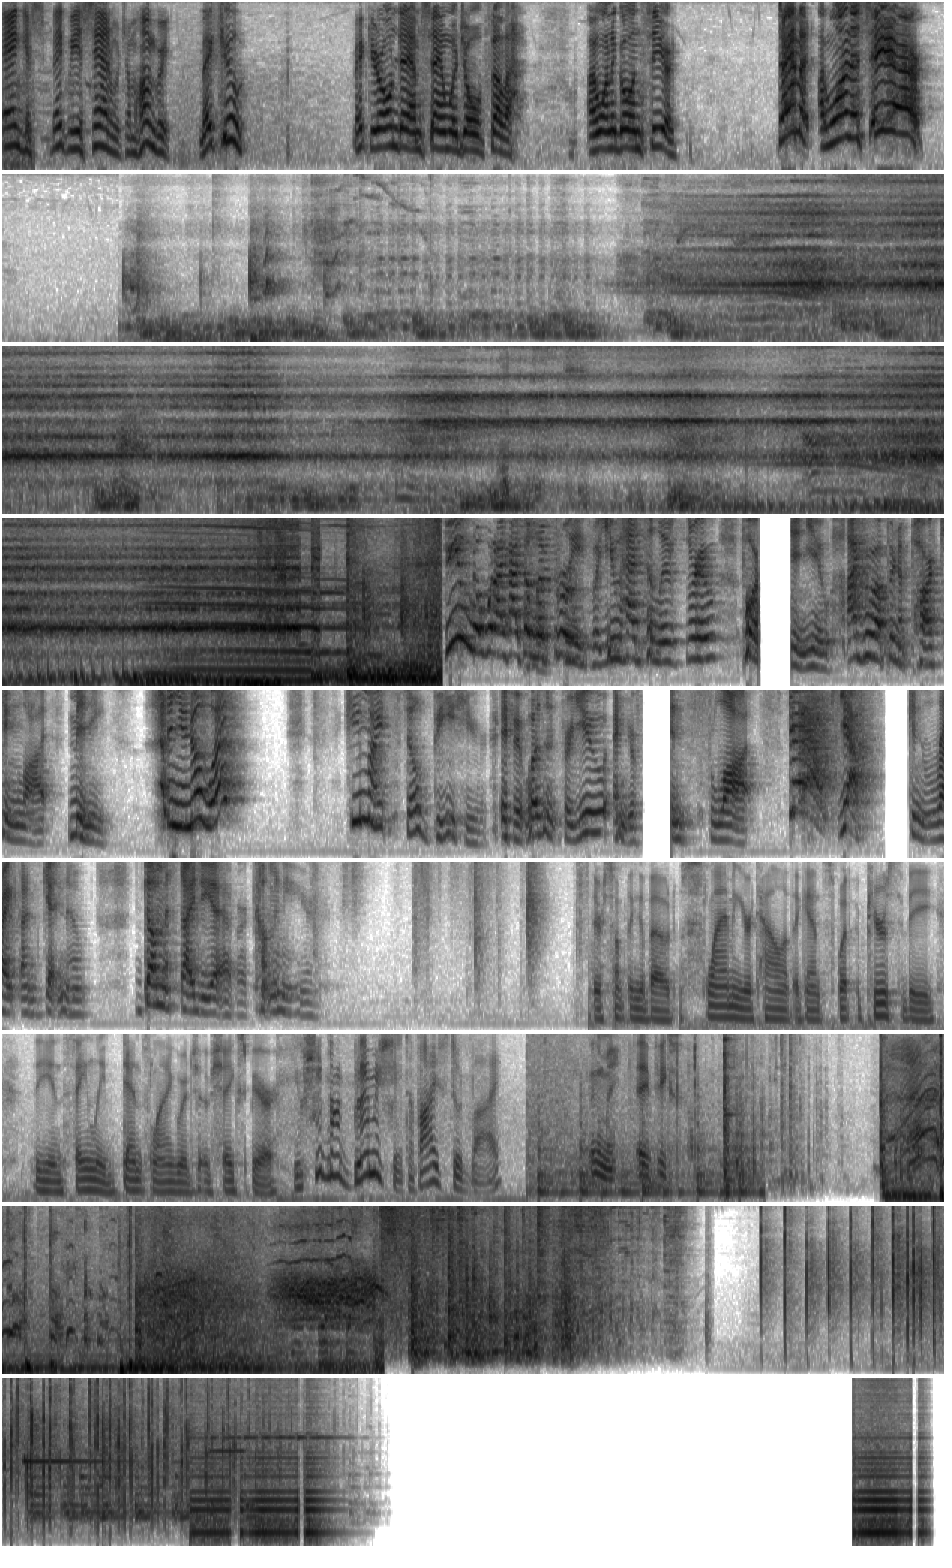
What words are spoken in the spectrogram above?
Angus, make me a sandwich. I'm hungry. Make you? Make your own damn sandwich, old fella. I want to go and see her. Damn it! I want to see her! Please, what you had to live through? Poor fing you. I grew up in a parking lot, Minnie. And you know what? He might still be here if it wasn't for you and your fing slots. Get out! Yeah, fing right, I'm getting out. Dumbest idea ever, coming here. There's something about slamming your talent against what appears to be the insanely dense language of Shakespeare. You should not blemish it if I stood by. Look at me. Hey, Peaks.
